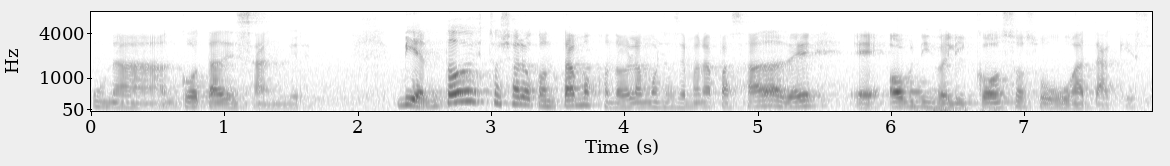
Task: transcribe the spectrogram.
una gota de sangre. Bien, todo esto ya lo contamos cuando hablamos la semana pasada de eh, ovnis belicosos u ataques.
